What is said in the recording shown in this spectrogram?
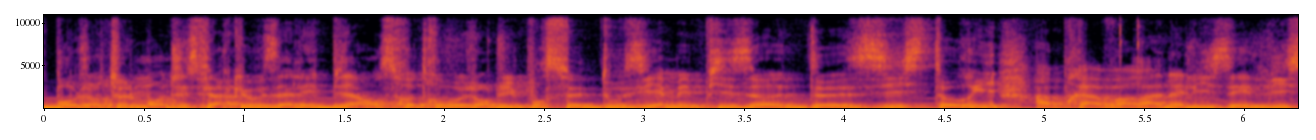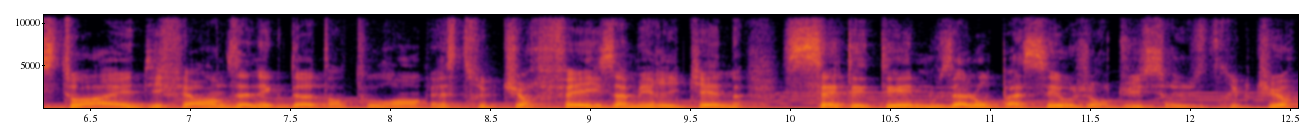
Bonjour tout le monde, j'espère que vous allez bien. On se retrouve aujourd'hui pour ce douzième épisode de The Story. Après avoir analysé l'histoire et différentes anecdotes entourant la structure phase américaine cet été, nous allons passer aujourd'hui sur une structure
